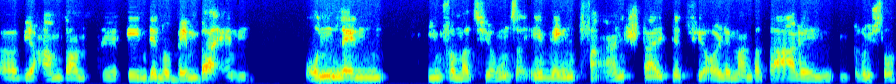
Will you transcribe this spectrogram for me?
Äh, wir haben dann äh, Ende November ein Online-Informationsevent veranstaltet für alle Mandatare in Brüssel,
